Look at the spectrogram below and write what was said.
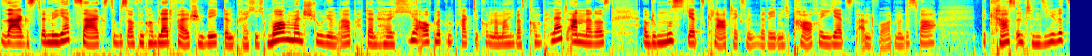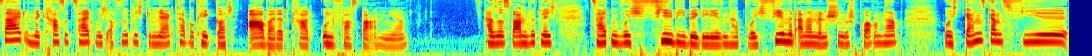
sagst, wenn du jetzt sagst, du bist auf einem komplett falschen Weg, dann breche ich morgen mein Studium ab, dann höre ich hier auf mit dem Praktikum, dann mache ich was komplett anderes, aber du musst jetzt Klartext mit mir reden, ich brauche jetzt Antworten. Und es war eine krass intensive Zeit und eine krasse Zeit, wo ich auch wirklich gemerkt habe, okay, Gott arbeitet gerade unfassbar an mir. Also es waren wirklich Zeiten, wo ich viel Bibel gelesen habe, wo ich viel mit anderen Menschen gesprochen habe, wo ich ganz, ganz viel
